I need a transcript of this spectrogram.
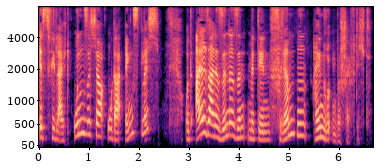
ist vielleicht unsicher oder ängstlich und all seine Sinne sind mit den fremden Eindrücken beschäftigt.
